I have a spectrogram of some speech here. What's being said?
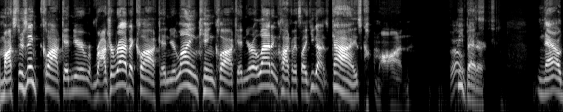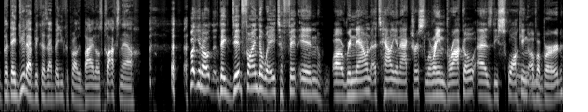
Monsters Inc. clock and your Roger Rabbit clock and your Lion King clock and your Aladdin clock, and it's like you guys, guys, come on, Bro, be better. now. But they do that because I bet you could probably buy those clocks now. But you know, they did find a way to fit in a renowned Italian actress Lorraine Bracco as the squawking of a bird.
